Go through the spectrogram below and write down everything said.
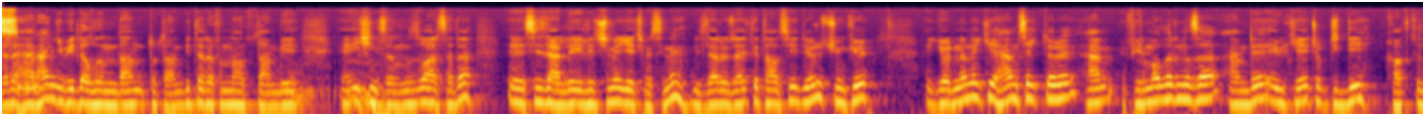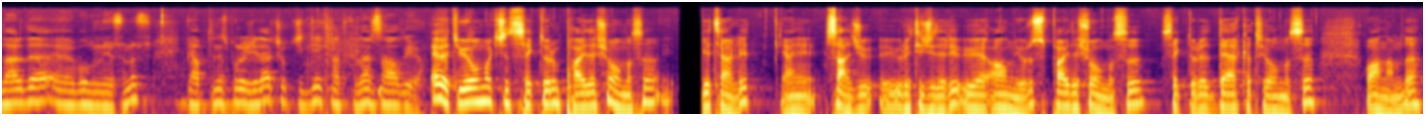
ya da herhangi bir dalından tutan, bir tarafından tutan bir iş insanımız varsa da sizlerle iletişime geçmesini bizler özellikle tavsiye ediyoruz. Çünkü e, görünen o ki hem sektöre hem firmalarınıza hem de ülkeye çok ciddi katkılarda e, bulunuyorsunuz. Yaptığınız projeler çok ciddi katkılar sağlıyor. Evet üye olmak için sektörün paydaşı olması yeterli. Yani sadece e, üreticileri üye almıyoruz. Paydaşı olması, sektöre değer katıyor olması o anlamda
